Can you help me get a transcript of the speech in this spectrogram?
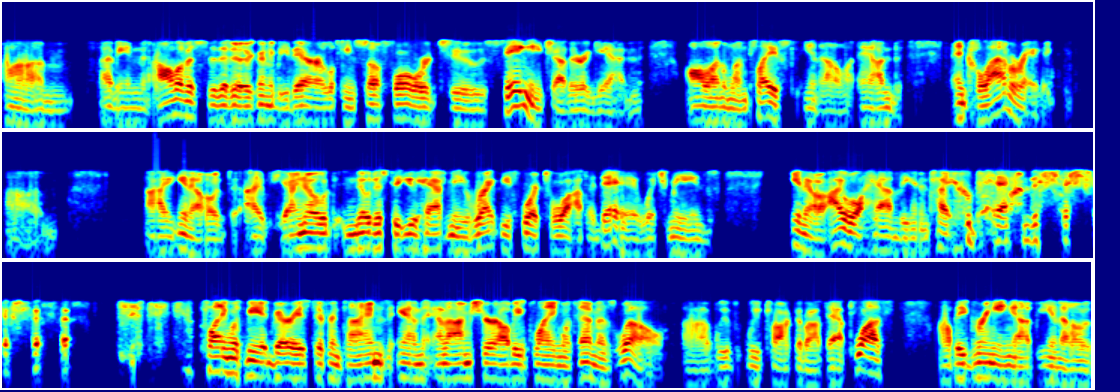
Um, I mean, all of us that are going to be there are looking so forward to seeing each other again, all in one place, you know, and and collaborating. Um, I, you know, I I know noticed that you had me right before Tuatha Dea, which means, you know, I will have the entire band playing with me at various different times, and and I'm sure I'll be playing with them as well. Uh, we've we've talked about that. Plus, I'll be bringing up you know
